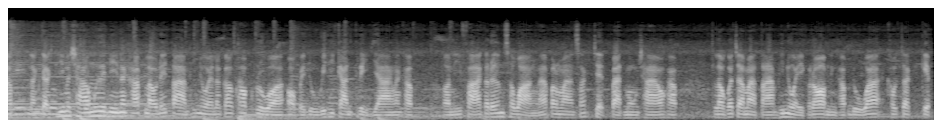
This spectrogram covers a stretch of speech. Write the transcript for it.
ครับหลังจากที่เมื่อเช้ามืดนี้นะครับเราได้ตามพี่นวยแล้วก็ครอบครัวออกไปดูวิธีการกรีดยางนะครับ ตอนนี้ฟ้าก็เริ่มสว่างแล้วประมาณสัก7-8โมงเช้าครับ เราก็จะมาตามพี่หน่วยอีกรอบหนึ่งครับ ดูว่าเขาจะเก็บ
